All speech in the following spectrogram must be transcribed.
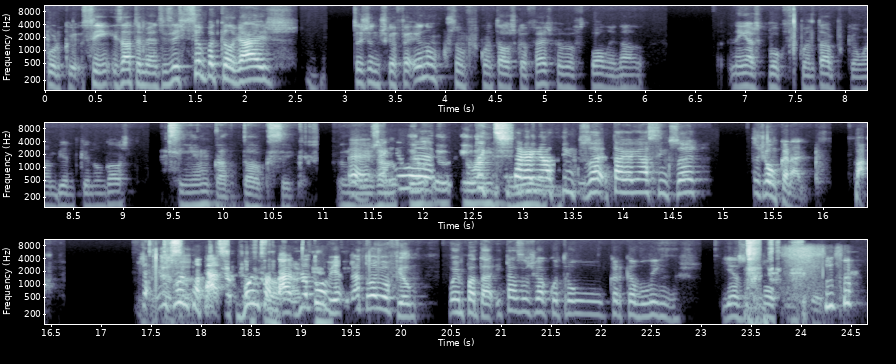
Porque, sim, exatamente. Existe sempre aquele gajo, seja nos cafés. Eu não costumo frequentar os cafés para ver futebol nem nada. Nem acho que vou frequentar porque é um ambiente que eu não gosto. Sim, é um bocado tóxico. Eu É, já- aquilo eu, é- eu, eu Tem antes Está a ia- ganhar 5-0, está a ganhar 5-0, está a jogar um caralho. Pá. Já, eu vou empatar, vou empatar, já estou a ver, já estou a ver o filme. Vou empatar. E estás a jogar contra o Carcabelinhos e és o futebol.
